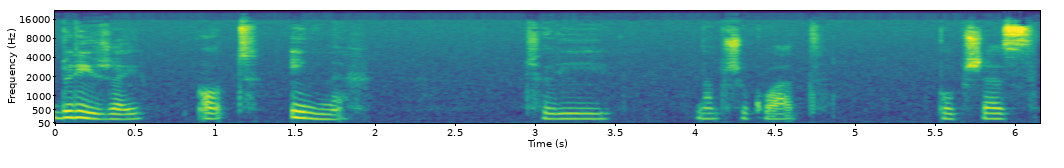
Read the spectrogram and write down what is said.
bliżej od innych. Czyli na przykład poprzez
